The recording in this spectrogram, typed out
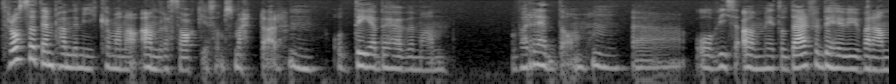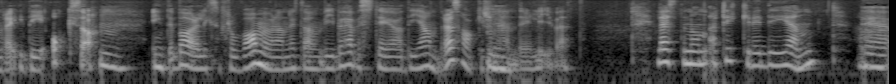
trots att det är en pandemi kan man ha andra saker som smärtar. Mm. Och det behöver man vara rädd om. Eh, och visa ömhet och därför behöver vi varandra i det också. Mm. Inte bara liksom för att vara med varandra utan vi behöver stöd i andra saker som händer i livet. läste någon artikel i DN eh,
